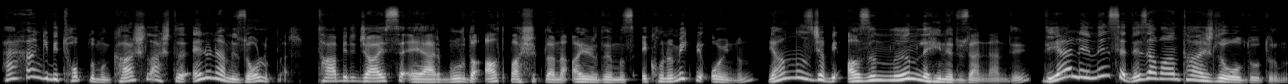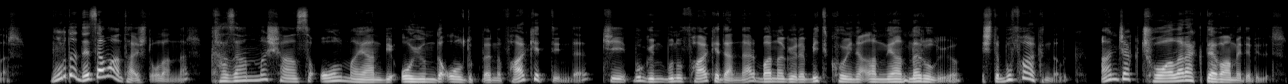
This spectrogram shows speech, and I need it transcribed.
Herhangi bir toplumun karşılaştığı en önemli zorluklar, tabiri caizse eğer burada alt başlıklarına ayırdığımız ekonomik bir oyunun yalnızca bir azınlığın lehine düzenlendiği, diğerlerinin ise dezavantajlı olduğu durumlar. Burada dezavantajlı olanlar kazanma şansı olmayan bir oyunda olduklarını fark ettiğinde ki bugün bunu fark edenler bana göre Bitcoin'i anlayanlar oluyor. İşte bu farkındalık ancak çoğalarak devam edebilir.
